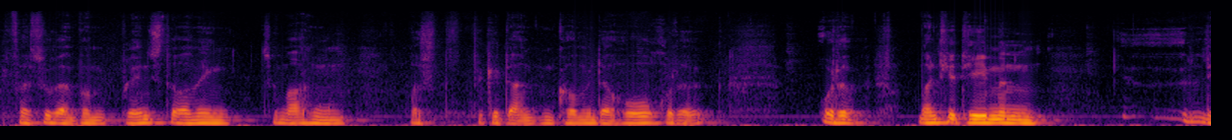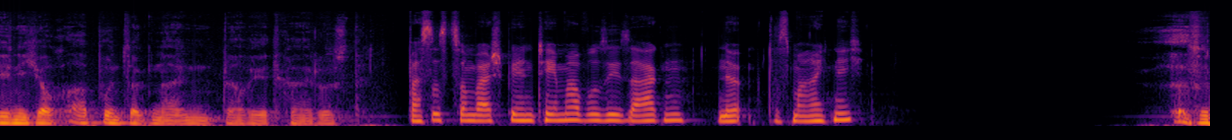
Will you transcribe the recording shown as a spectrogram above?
ich versuche einfach mit Brainstorming zu machen, was für Gedanken kommen da hoch. Oder, oder manche Themen lehne ich auch ab und sage, nein, da habe ich jetzt keine Lust. Was ist zum Beispiel ein Thema, wo Sie sagen, nö, das mache ich nicht? Also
